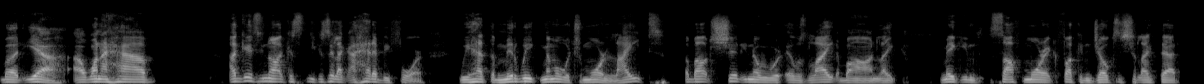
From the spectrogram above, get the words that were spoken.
but yeah i want to have i guess you know i guess you can say like i had it before we had the midweek memo which more light about shit you know we were it was light about like making sophomoric fucking jokes and shit like that.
